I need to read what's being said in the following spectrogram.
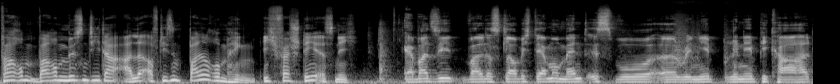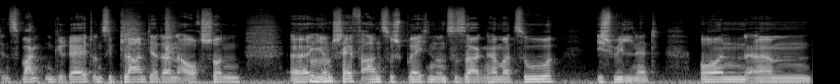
warum, warum müssen die da alle auf diesem Ball rumhängen? Ich verstehe es nicht. Ja, weil sie, weil das, glaube ich, der Moment ist, wo äh, René, René Picard halt ins Wanken gerät und sie plant ja dann auch schon, äh, Mhm. ihren Chef anzusprechen und zu sagen, hör mal zu, ich will nicht. Und ähm,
